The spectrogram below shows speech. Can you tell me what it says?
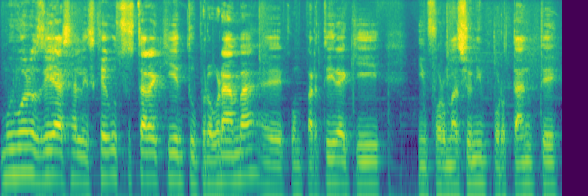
Muy buenos días, Alex. Qué gusto estar aquí en tu programa, eh, compartir aquí información importante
